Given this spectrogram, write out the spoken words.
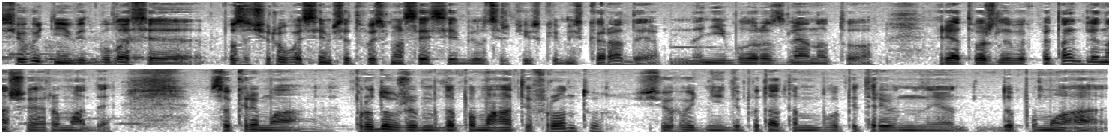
Сьогодні відбулася позачергова 78-ма сесія Білоцерківської міської ради. На ній було розглянуто ряд важливих питань для нашої громади. Зокрема, продовжуємо допомагати фронту. Сьогодні депутатам було підтримано допомога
